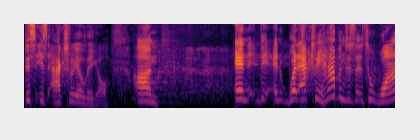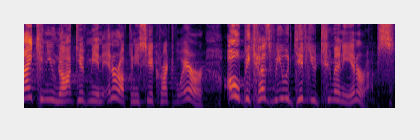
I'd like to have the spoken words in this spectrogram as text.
this is actually illegal. Um, and, the, and what actually happens is, so why can you not give me an interrupt when you see a correctable error? Oh, because we would give you too many interrupts.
